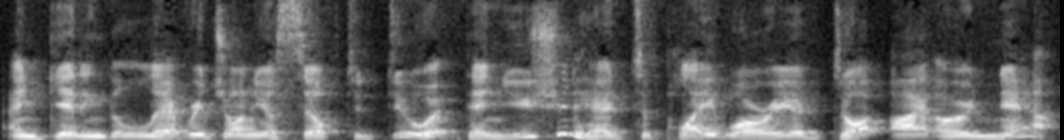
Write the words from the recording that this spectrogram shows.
and getting the leverage on yourself to do it, then you should head to playwarrior.io now.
